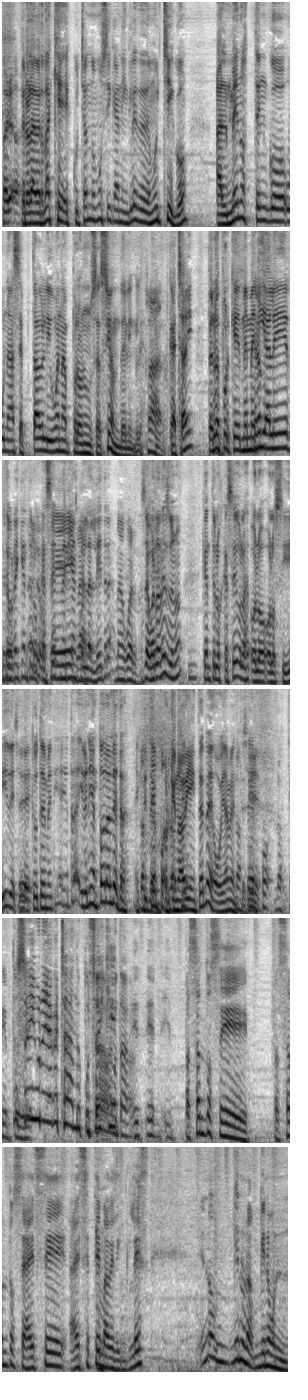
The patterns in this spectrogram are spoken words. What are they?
Pero- Pero, la verdad es que escuchando música en inglés desde muy chico, al menos tengo una aceptable y buena pronunciación del inglés. Claro. ¿Cachai? Pero es porque me metí Pero- a leer. ¿Te acuerdas que antes claro, los cassettes sí, venían claro. con las letras? Me acuerdo. ¿Se acuerdan de eso, no? Que antes los cassettes o, las- o los, o los CD, de- Sí. tú te metías ahí atrás y venían todas las letras. escritas, tiempos- porque no había internet, obviamente. los, Sí. tiempos, los tiempos Entonces ahí uno ya cachando, ¿Tú sabes escuchaba, anotaba. Eh, eh, eh, pasándose, pasándose a ese, a ese tema del inglés, eh, no, vino, una- vino un,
